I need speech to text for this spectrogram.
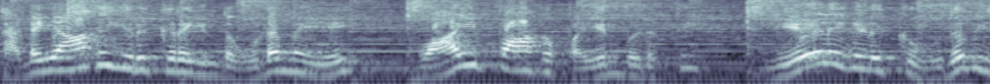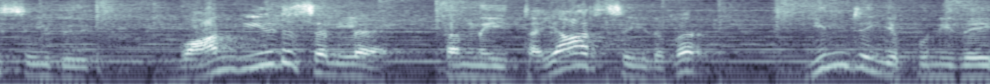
தடையாக இருக்கிற இந்த உடைமையை வாய்ப்பாக பயன்படுத்தி ஏழைகளுக்கு உதவி செய்து வான்வீடு செல்ல தன்னை தயார் செய்தவர் இன்றைய புனிதை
